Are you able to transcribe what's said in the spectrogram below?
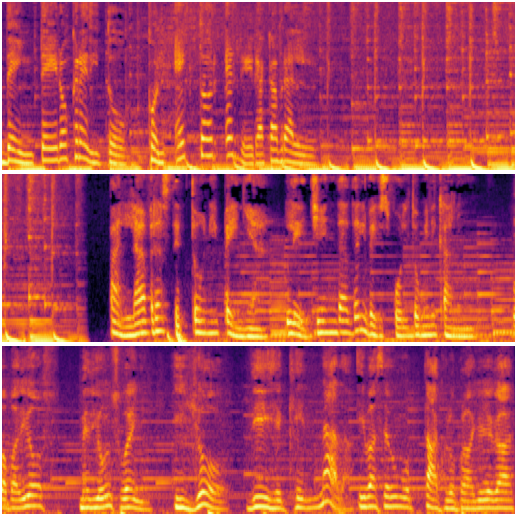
De entero crédito. Con Héctor Herrera Cabral. Palabras de Tony Peña, leyenda del béisbol dominicano. Papá Dios me dio un sueño y yo dije que nada iba a ser un obstáculo para yo llegar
